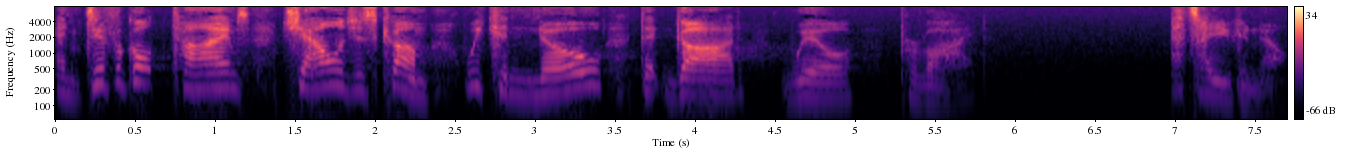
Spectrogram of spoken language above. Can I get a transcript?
and difficult times, challenges come, we can know that God will provide. That's how you can know.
